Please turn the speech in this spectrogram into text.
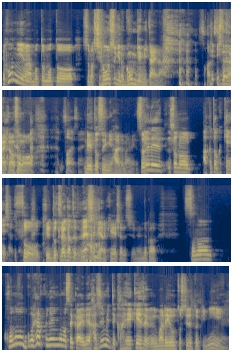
で、本人はもともと、その資本主義の権限みたいな 人じゃないかな、その、そうですね。冷凍睡眠入る前に。それで、その、悪徳経営者ですね。そう、でどちらかというとね、シビアな経営者ですよね。だから、その、この500年後の世界で初めて貨幣経済が生まれようとしてるときに、うん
